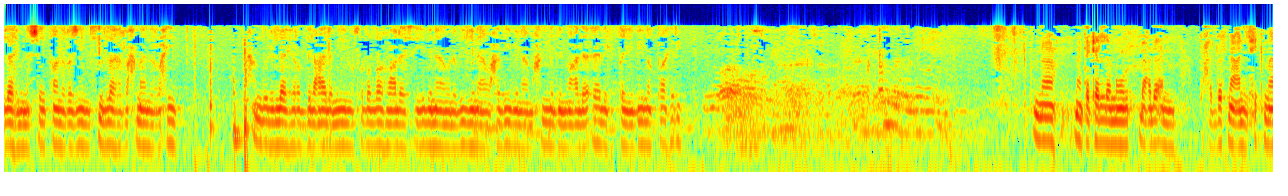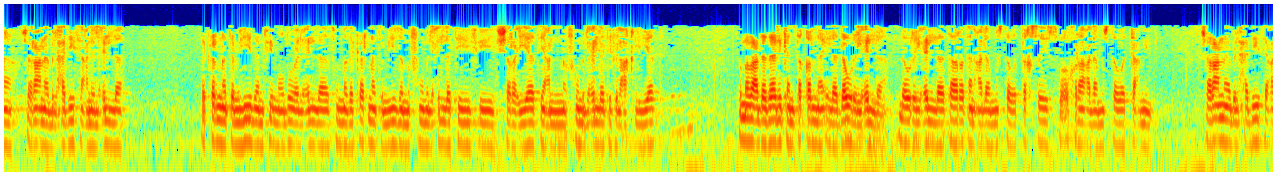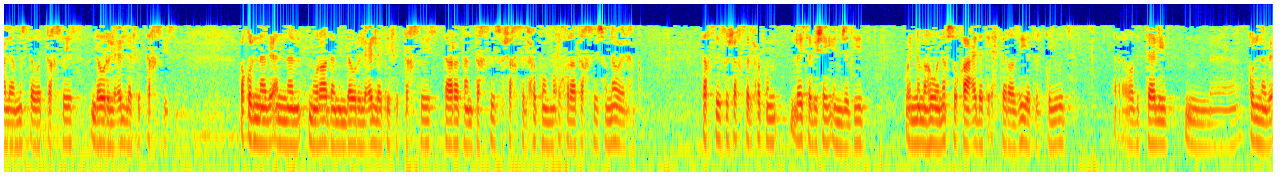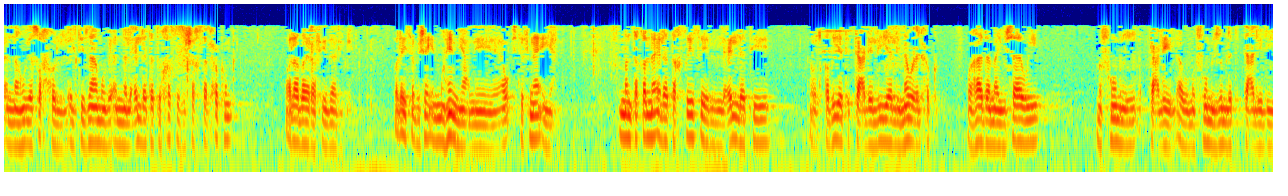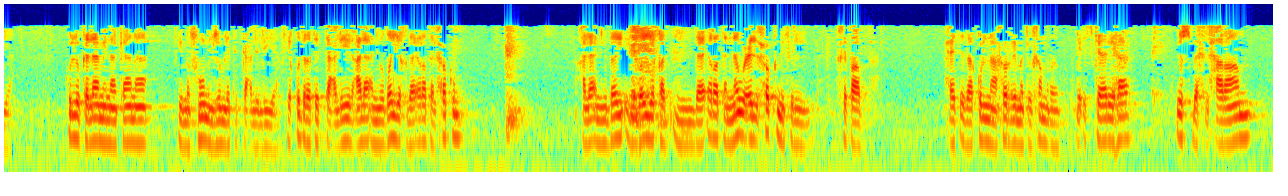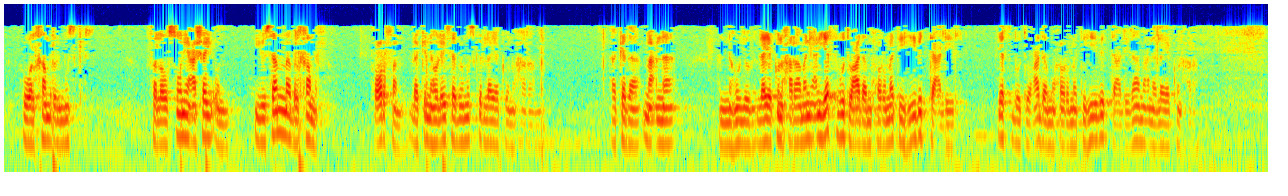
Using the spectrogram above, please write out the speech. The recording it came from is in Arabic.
بالله من الشيطان الرجيم. بسم الله الرحمن الرحيم. الحمد لله رب العالمين وصلى الله على سيدنا ونبينا وحبيبنا محمد وعلى آله الطيبين الطاهرين. كنا نتكلم بعد أن تحدثنا عن الحكمة شرعنا بالحديث عن العلة. ذكرنا تمهيدا في موضوع العلة ثم ذكرنا تمييز مفهوم العلة في الشرعيات عن مفهوم العلة في العقليات. ثم بعد ذلك انتقلنا إلى دور العلة دور العلة تارة على مستوى التخصيص وأخرى على مستوى التعميم. شرعنا بالحديث على مستوى التخصيص دور العلة في التخصيص. وقلنا بأن المراد من دور العلة في التخصيص تارة تخصيص شخص الحكم وأخرى تخصيص نوع الحكم. تخصيص شخص الحكم ليس بشيء جديد وإنما هو نفس قاعدة احترازية القيود. وبالتالي قلنا بأنه يصح الالتزام بأن العلة تخصص شخص الحكم ولا ضير في ذلك. وليس بشيء مهم يعني أو استثنائي يعني. ثم انتقلنا إلى تخصيص العلة أو القضية التعليلية لنوع الحكم وهذا ما يساوي مفهوم التعليل أو مفهوم الجملة التعليلية. كل كلامنا كان في مفهوم الجملة التعليلية في قدرة التعليل على أن يضيق دائرة الحكم على أن يضيق دائرة نوع الحكم في الخطاب بحيث إذا قلنا حرمت الخمر لإسكارها يصبح الحرام هو الخمر المسكر. فلو صنع شيء يسمى بالخمر عرفا لكنه ليس بمسكر لا يكون حراما. هكذا معنى أنه لا يكون حراما يعني يثبت عدم حرمته بالتعليل. يثبت عدم حرمته بالتعليل لا معنى لا يكون حرام.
